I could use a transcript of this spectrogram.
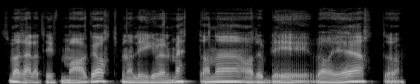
som er relativt magert, men allikevel mettende, og det blir variert, og.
